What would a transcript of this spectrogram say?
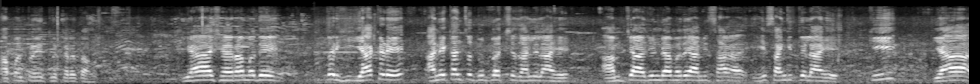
आपण प्रयत्न करत आहोत. या शहरामध्ये तर ही याकडे अनेकांचं दुर्लक्ष झालेलं आहे. आमच्या अजेंड्यामध्ये आम्ही सा हे सांगितलेलं आहे की या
